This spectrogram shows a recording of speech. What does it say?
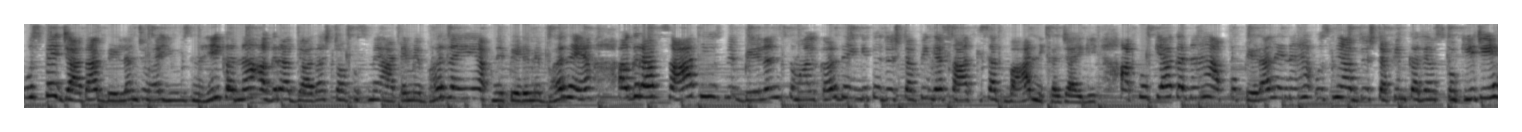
उस पर ज़्यादा बेलन जो है यूज़ नहीं करना। अगर आप ज़्यादा स्टफ़ उसमें आटे में भर रहे हैं, अपने पेड़े में भर रहे हैं, अगर आप साथ ही उसमें बेलन इस्तेमाल कर देंगे तो जो स्टफिंग है साथ के साथ बाहर निकल जाएगी। आपको क्या करना है? आपको पेड़ा लेना है, उसमें आप जो स्टफिंग कर रहे हैं उसको कीजिए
